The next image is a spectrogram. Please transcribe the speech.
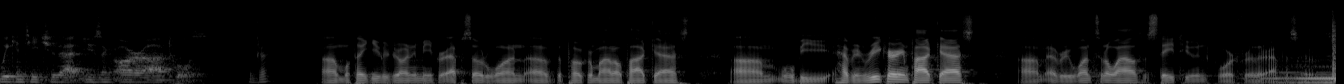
we can teach you that using our uh, tools. Um, well, thank you for joining me for episode one of the Poker Model Podcast. Um, we'll be having recurring podcasts um, every once in a while, so stay tuned for further episodes.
